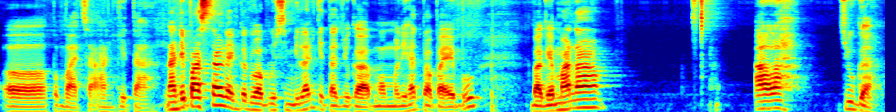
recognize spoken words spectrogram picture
uh, pembacaan kita. Nah, di pasal yang ke-29 kita juga mau melihat Bapak Ibu bagaimana Allah juga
